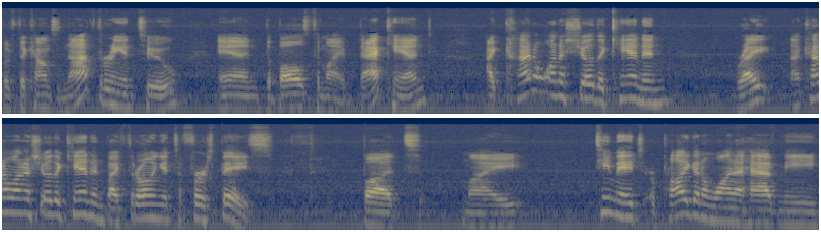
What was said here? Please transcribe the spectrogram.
But if the count's not three and two and the ball's to my backhand, I kind of want to show the cannon, right? I kind of want to show the cannon by throwing it to first base. But my teammates are probably going to want to have me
